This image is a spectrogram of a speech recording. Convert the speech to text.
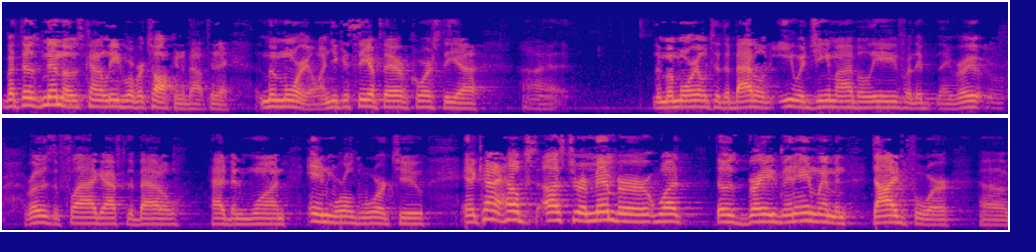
but those memos kind of lead where we're talking about today. Memorial. And you can see up there, of course, the, uh, uh, the memorial to the Battle of Iwo Jima, I believe, where they, they ro- rose the flag after the battle had been won in World War II. And it kind of helps us to remember what those brave men and women died for uh,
